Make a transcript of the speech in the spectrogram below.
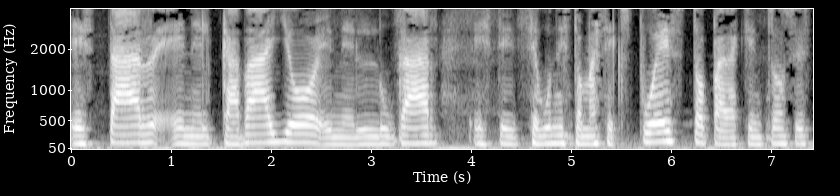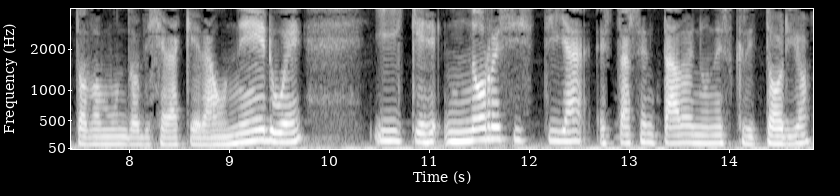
estar en el caballo, en el lugar, este, según esto más expuesto, para que entonces todo el mundo dijera que era un héroe y que no resistía estar sentado en un escritorio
